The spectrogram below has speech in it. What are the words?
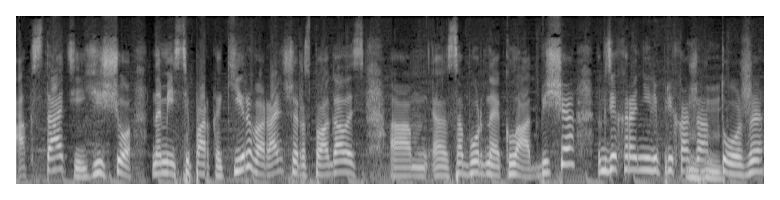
А, кстати, еще на месте парка Кирова раньше располагалось э, соборное кладбище, где хоронили прихожан Мгм. тоже.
